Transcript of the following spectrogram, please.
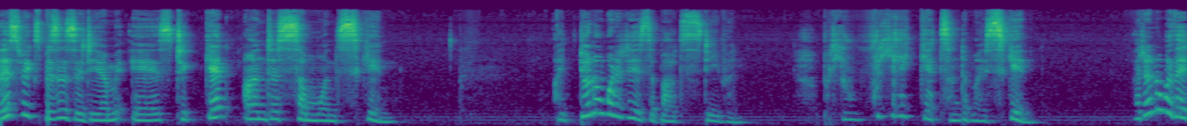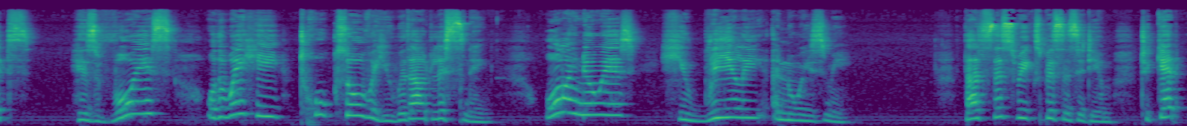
This week's business idiom is to get under someone's skin. I don't know what it is about Stephen, but he really gets under my skin. I don't know whether it's his voice or the way he talks over you without listening. All I know is he really annoys me. That's this week's business idiom to get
